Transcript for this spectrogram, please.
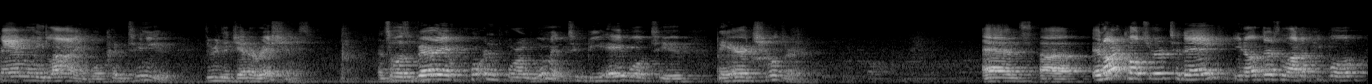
family line will continue through the generations. And so it's very important for a woman to be able to bear children. And uh, in our culture today, you know, there's a lot of people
